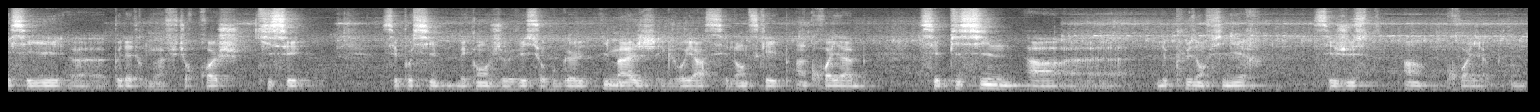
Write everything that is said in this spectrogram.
essayer euh, peut-être dans un futur proche. Qui sait? C'est possible, mais quand je vais sur Google Images et que je regarde ces landscapes incroyables, ces piscines à euh, ne plus en finir, c'est juste incroyable. Donc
